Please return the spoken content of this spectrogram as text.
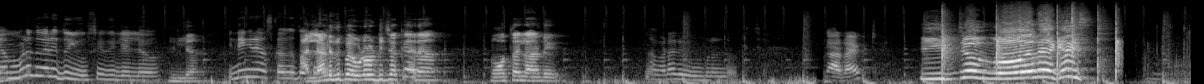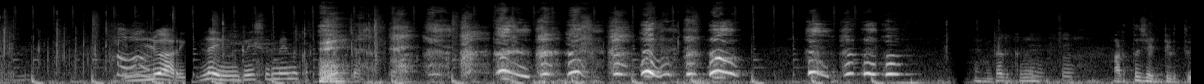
നമ്മളിതുവരെ ഇത് യൂസ് ചെയ്തില്ലല്ലോ. ഇല്ല. പിന്നെ എങ്ങനെ അല്ലാണ്ട് ഇതിപ്പോ എവിടെ ഒട്ടിച്ചൊക്കെ മോത്തല്ലാണ്ട്. അവിടെ ഒരു പിമ്പിളുണ്ട് കറക്റ്റ് ഇത് മോനെ ഗൈസ് എല്ലാം അറിയില്ല ഇംഗ്ലീഷിന്മേന്ന് എന്താ എടുക്കണേ? അടുത്ത ജഡ്ഡി എടുത്ത്.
